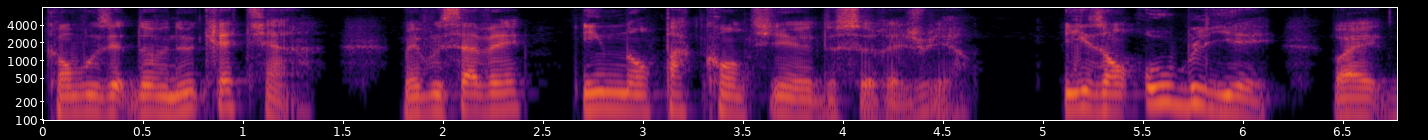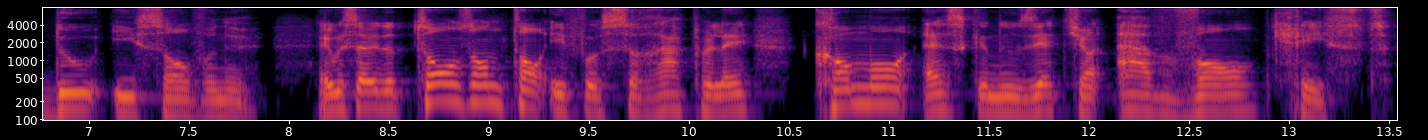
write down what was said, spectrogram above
quand vous êtes devenus chrétiens. Mais vous savez, ils n'ont pas continué de se réjouir. Ils ont oublié d'où ils sont venus. Et vous savez, de temps en temps, il faut se rappeler comment est-ce que nous étions avant Christ.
